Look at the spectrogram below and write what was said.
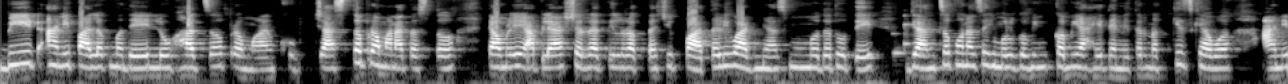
बीट आणि पालकमध्ये लोहाचं प्रमाण खूप जास्त प्रमाणात असतं. त्यामुळे आपल्या शरीरातील रक्ताची पातळी वाढण्यास मदत होते. ज्यांचं कोणाचं हिमोग्लोबिन कमी आहे त्यांनी तर नक्कीच घ्यावं आणि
